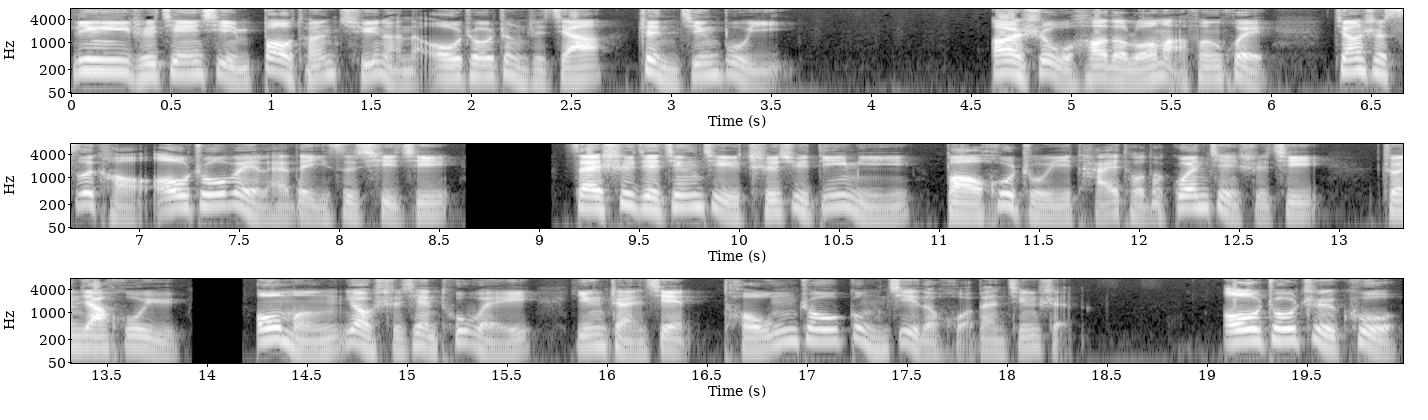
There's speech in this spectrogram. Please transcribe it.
令一直坚信抱团取暖的欧洲政治家震惊不已。二十五号的罗马峰会将是思考欧洲未来的一次契机，在世界经济持续低迷、保护主义抬头的关键时期，专家呼吁欧盟要实现突围，应展现同舟共济的伙伴精神。欧洲智库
